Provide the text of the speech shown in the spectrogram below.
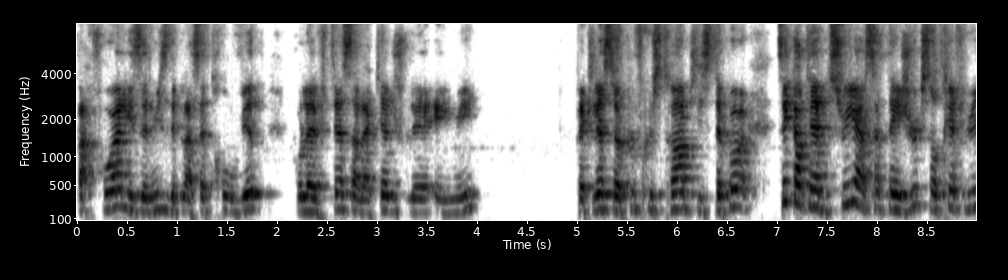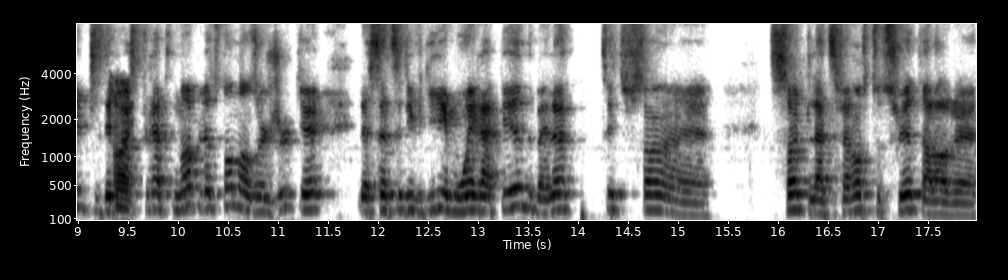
parfois, les ennemis se déplaçaient trop vite pour la vitesse à laquelle je voulais aimer. Fait que là, c'est un peu frustrant. Puis c'était pas. Tu sais, quand tu es habitué à certains jeux qui sont très fluides, qui se déplacent plus rapidement, puis là, tu tombes dans un jeu que le sensitivity est moins rapide, ben là, tu sens, euh, tu sens la différence tout de suite. Alors, euh,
